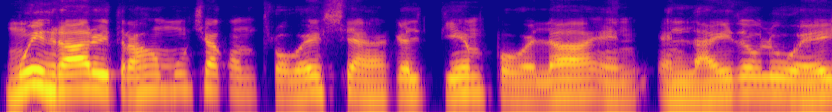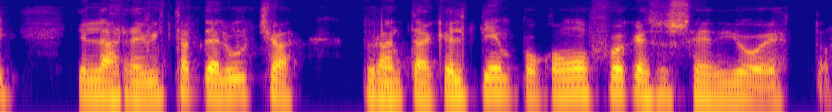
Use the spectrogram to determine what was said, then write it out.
muy raro y trajo mucha controversia en aquel tiempo, ¿verdad? En, en la IWA y en las revistas de lucha durante aquel tiempo, cómo fue que sucedió esto.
